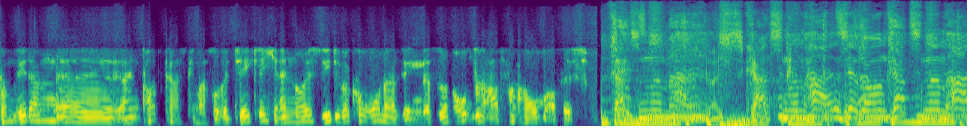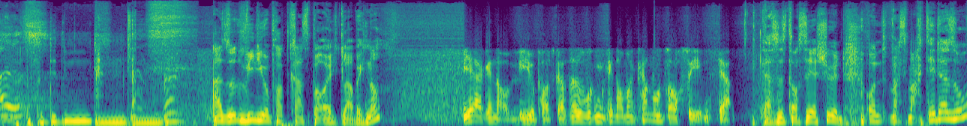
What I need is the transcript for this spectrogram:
haben wir dann äh, einen Podcast gemacht, wo wir täglich ein neues Lied über Corona singen. Das ist so unsere Art von Homeoffice. Kratzen im Hals, Kratzen im Hals, ja so ein Kratzen im Hals. Also ein Videopodcast bei euch, glaube ich, ne? Ja, genau, Videopodcast. Also genau, man kann uns auch sehen. Ja. Das ist doch sehr schön. Und was macht ihr da so?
